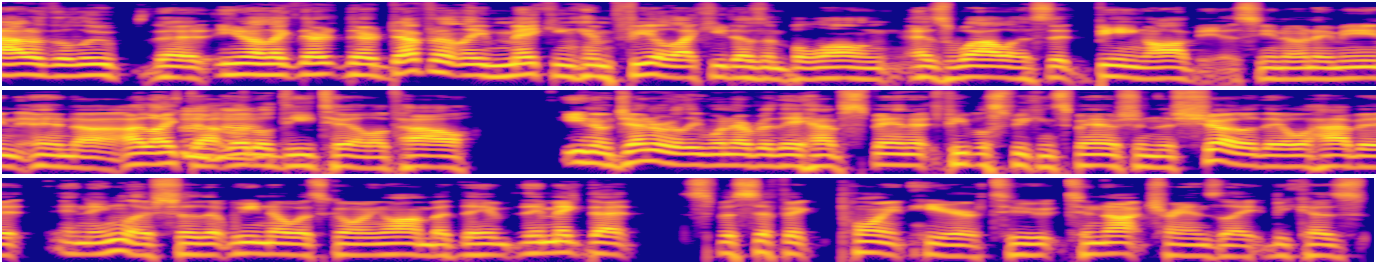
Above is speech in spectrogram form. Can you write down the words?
out of the loop that you know like they're they're definitely making him feel like he doesn't belong as well as it being obvious you know what i mean and uh, i like that Mhm. little detail of how you know generally whenever they have spanish people speaking spanish in the show they will have it in english so that we know what's going on but they they make that specific point here to to not translate because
